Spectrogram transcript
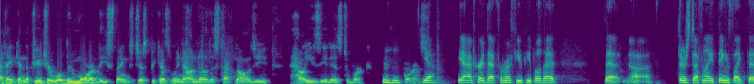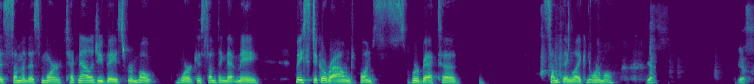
i think in the future we'll do more of these things just because we now know this technology how easy it is to work hmm for us Yeah, yeah, I've heard that from a few people that that uh, there's definitely things like this. Some of this more technology-based remote work is something that may may stick around once we're back to something like normal. Yes. Yes.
